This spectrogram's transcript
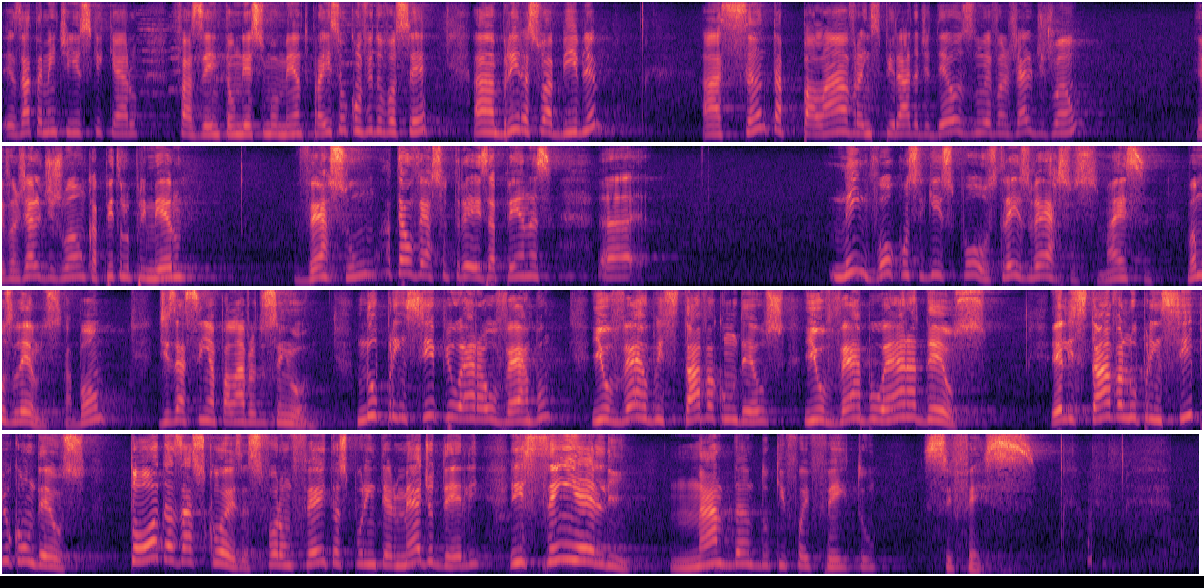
exatamente isso que quero fazer então neste momento. Para isso eu convido você a abrir a sua Bíblia, a santa palavra inspirada de Deus no Evangelho de João, Evangelho de João, capítulo 1, verso 1 até o verso 3 apenas. Uh, nem vou conseguir expor os três versos, mas vamos lê-los, tá bom? Diz assim a palavra do Senhor: No princípio era o Verbo, e o Verbo estava com Deus, e o Verbo era Deus. Ele estava no princípio com Deus. Todas as coisas foram feitas por intermédio dele, e sem ele, nada do que foi feito se fez.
